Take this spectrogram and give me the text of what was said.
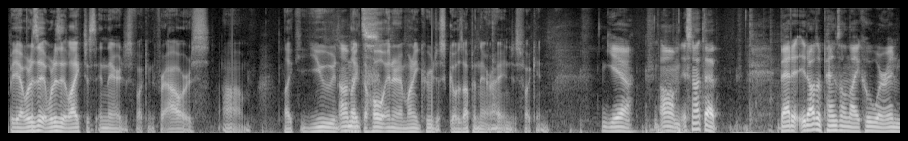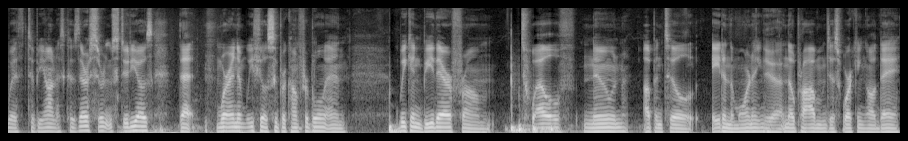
but yeah, what is it what is it like just in there just fucking for hours? Um like you and Um, like the whole internet money crew just goes up in there, right? And just fucking Yeah. Um, it's not that bad. It, it all depends on like who we're in with, to be honest. Because there are certain studios that we're in and we feel super comfortable, and we can be there from twelve noon up until eight in the morning. Yeah. No problem. Just working all day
